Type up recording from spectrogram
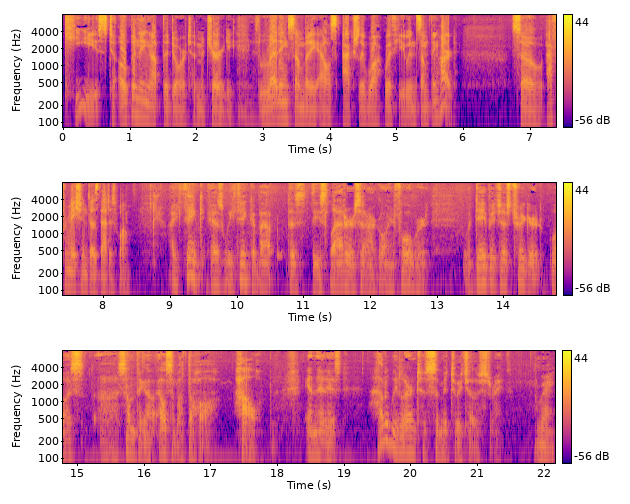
keys to opening up the door to maturity, is letting somebody else actually walk with you in something hard. So affirmation does that as well. I think as we think about this, these ladders that are going forward, what David just triggered was uh, something else about the how, how, and that is, how do we learn to submit to each other's strength? Right.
